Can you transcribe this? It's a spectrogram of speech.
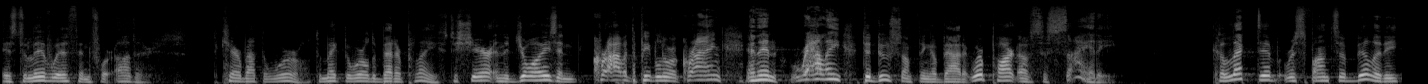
is to live with and for others to care about the world, to make the world a better place, to share in the joys and cry with the people who are crying, and then rally to do something about it. We're part of society. Collective responsibility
